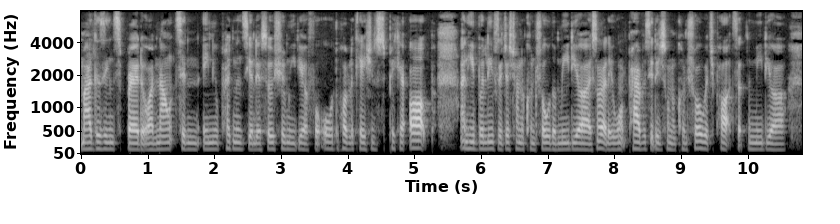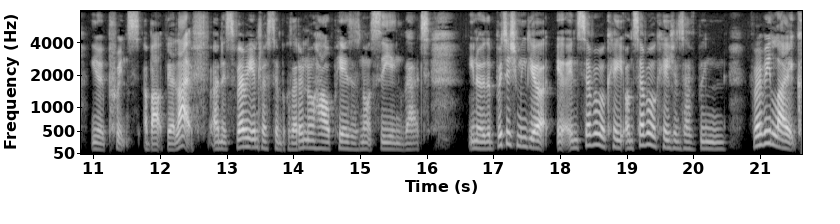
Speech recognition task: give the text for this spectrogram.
magazine spread or announcing a new pregnancy on their social media for all the publications to pick it up. And he believes they're just trying to control the media. It's not that they want privacy; they just want to control which parts that the media, you know, prints about their life. And it's very interesting because I don't know how Piers is not seeing that. You know, the British media in several on several occasions have been very like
